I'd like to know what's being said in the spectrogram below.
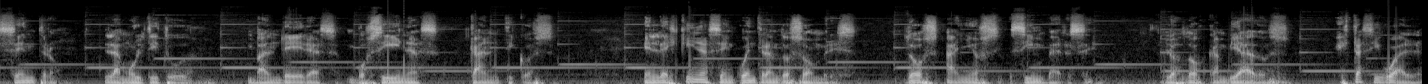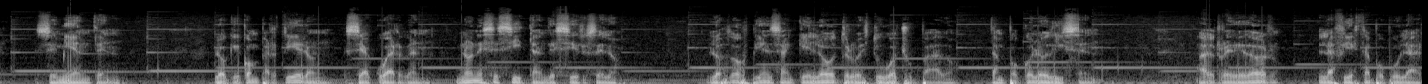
centro, la multitud. Banderas, bocinas, cánticos. En la esquina se encuentran dos hombres, dos años sin verse. Los dos cambiados. Estás igual, se mienten. Lo que compartieron, se acuerdan, no necesitan decírselo. Los dos piensan que el otro estuvo chupado. Tampoco lo dicen. Alrededor, la fiesta popular.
